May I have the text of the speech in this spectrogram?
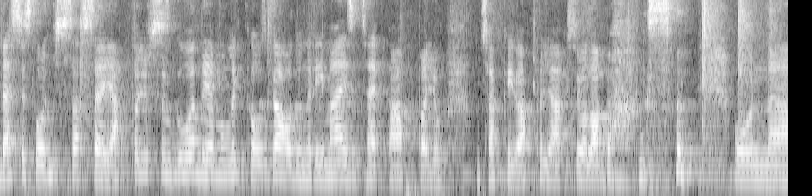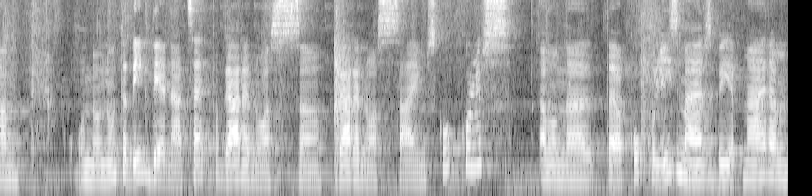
desas loņas sasēja apaļus uz godiem un lika uz galda, un arī maizi cepa apaļu. Un saka, jo apaļāks, jo labāks. un, um, un, un, un tad ikdienā cepa garenos, uh, garenos saimnes kukuļus Un tā kukuļa izmērs bija apmēram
